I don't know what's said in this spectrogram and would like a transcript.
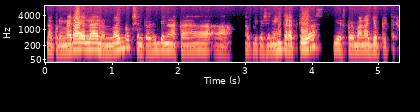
La primera es la de los notebooks, entonces vienen acá a aplicaciones interactivas y después van a Jupyter.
